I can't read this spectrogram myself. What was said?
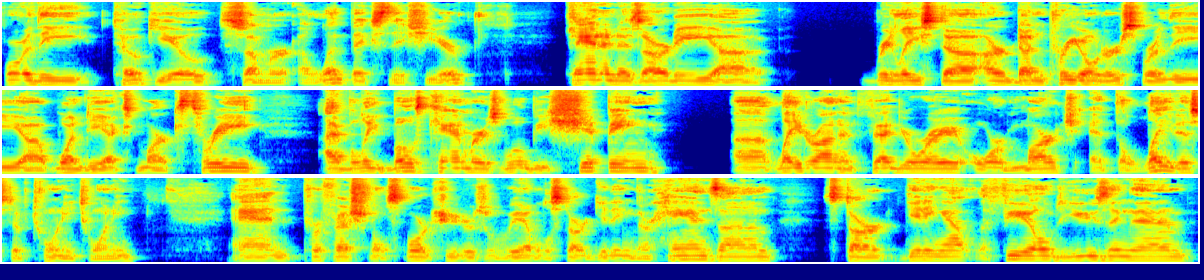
for the Tokyo Summer Olympics this year. Canon has already uh, released uh, or done pre-orders for the uh, 1DX Mark III. I believe both cameras will be shipping uh, later on in February or March at the latest of 2020. And professional sport shooters will be able to start getting their hands on them, start getting out in the field, using them,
